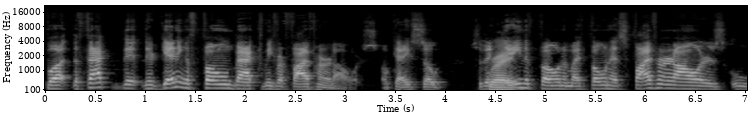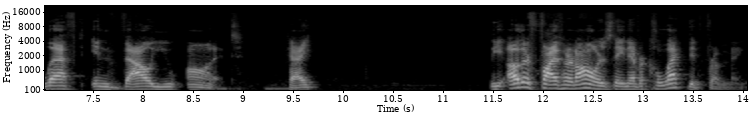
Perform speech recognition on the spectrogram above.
But the fact that they're getting a phone back for me for five hundred dollars, okay, so so they're Right. getting the phone, and my phone has five hundred dollars left in value on it. Okay. The other five hundred dollars they never collected from me.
